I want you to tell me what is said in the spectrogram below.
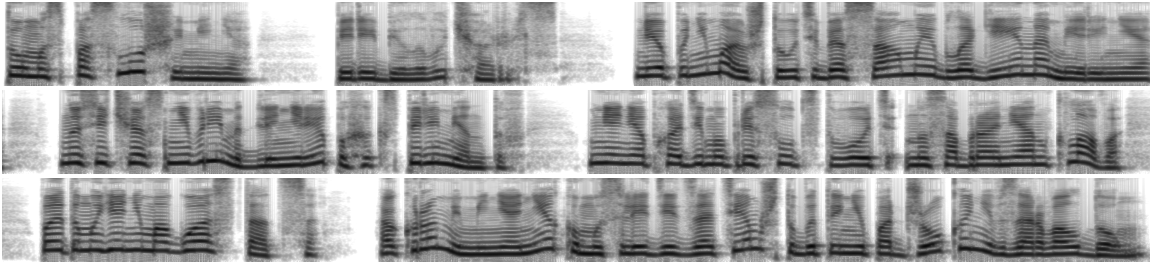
«Томас, послушай меня», — перебил его Чарльз. «Я понимаю, что у тебя самые благие намерения, но сейчас не время для нелепых экспериментов — мне необходимо присутствовать на собрании анклава, поэтому я не могу остаться. А кроме меня некому следить за тем, чтобы ты не поджег и не взорвал дом».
